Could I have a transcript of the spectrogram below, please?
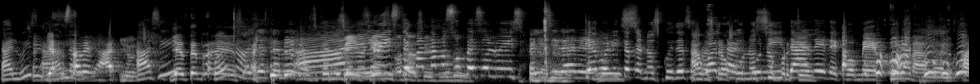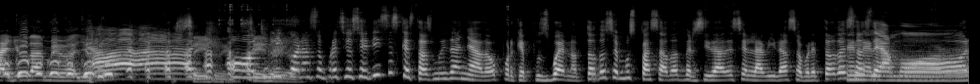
Ah, Luis. Sí, Ah, ya se la- sabe. Ay, ¿Ah, sí? Ya está en redes. Bueno, ya está en redes. se Sí, sí. Luis, o te sea, sí, mandamos sí, un sí. beso, Luis. Felicidades, Qué bonito Luis. que nos cuides a Aguanta nuestro cuno. Sí, porque- dale de comer, por favor. Ayúdame, ayúdame. Ay, Sí, sí, oye, sí, mi sí. corazón precioso. Y dices que estás muy dañado porque, pues bueno, todos hemos pasado adversidades en la vida, sobre todo esas de amor,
